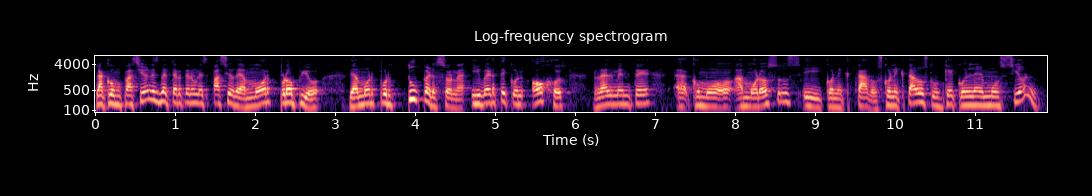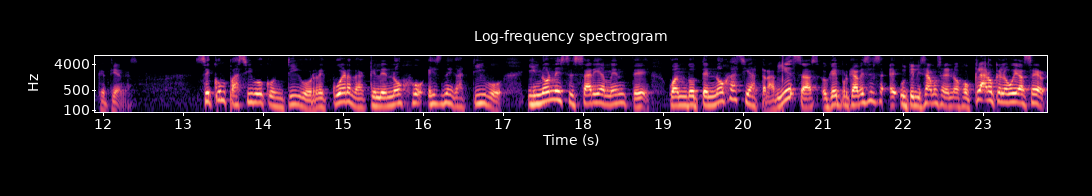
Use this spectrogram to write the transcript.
La compasión es meterte en un espacio de amor propio, de amor por tu persona y verte con ojos realmente eh, como amorosos y conectados. ¿Conectados con qué? Con la emoción que tienes. Sé compasivo contigo. Recuerda que el enojo es negativo y no necesariamente cuando te enojas y atraviesas, ¿ok? Porque a veces eh, utilizamos el enojo. Claro que lo voy a hacer.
